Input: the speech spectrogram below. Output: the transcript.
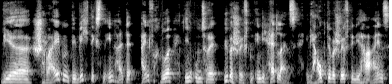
wir schreiben die wichtigsten Inhalte einfach nur in unsere Überschriften, in die Headlines, in die Hauptüberschrift, in die H1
